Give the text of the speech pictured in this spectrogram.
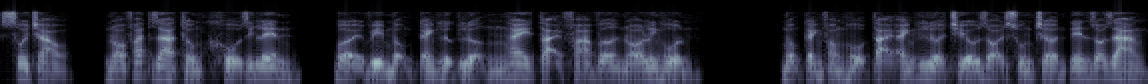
sôi trào, nó phát ra thống khổ rít lên, bởi vì mộng cảnh lực lượng ngay tại phá vỡ nó linh hồn. Mộng cảnh phòng hộ tại ánh lửa chiếu dọi xuống trở nên rõ ràng,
